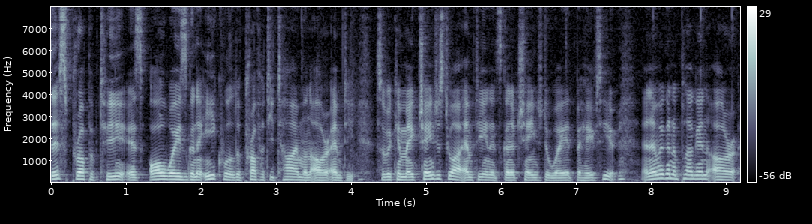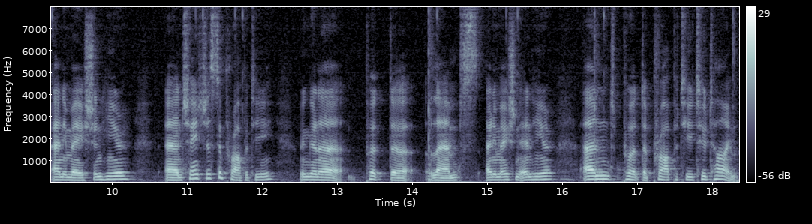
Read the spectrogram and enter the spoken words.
this property is always going to equal the property time on our empty. So we can make changes to our empty and it's going to change the way it behaves here. And then we're going to plug in our animation here and change this to property. We're going to put the lamps animation in here and put the property to time.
